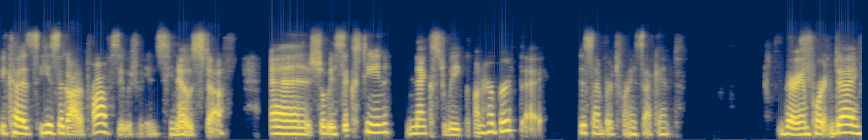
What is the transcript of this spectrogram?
because he's the god of prophecy, which means he knows stuff. And she'll be 16 next week on her birthday, December 22nd. Very important day.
